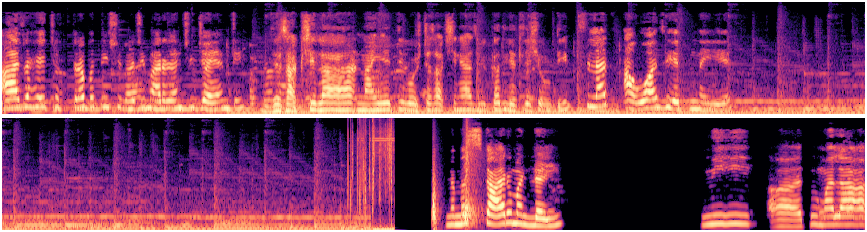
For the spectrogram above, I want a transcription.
आज आहे छत्रपती शिवाजी महाराजांची जयंती. जे साक्षीला नाहीये ती गोष्ट साक्षीने आज विकत घेतली शेवटी. तिलाच आवाज येत नाहीये. नमस्कार मंडळी. मी अ, तुम्हाला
